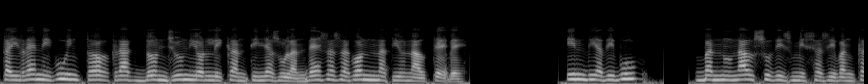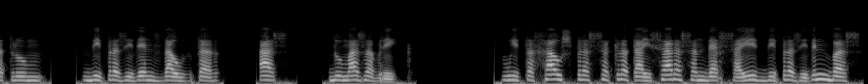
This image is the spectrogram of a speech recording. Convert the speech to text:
Tyrene going to crack Don Junior li cantilles holandeses a Gon National TV. India Dibu, Bannun also dismisses Ivanka Trump, di presidents d'Autar, As, Dumas Abric. White House Press Secretary Sarah Sanders Said di president Bas,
